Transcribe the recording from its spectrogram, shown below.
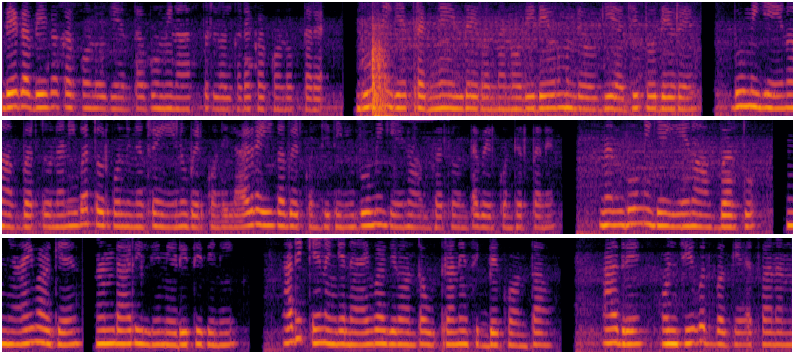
ಬೇಗ ಬೇಗ ಕರ್ಕೊಂಡೋಗಿ ಅಂತ ಭೂಮಿನ ಹಾಸ್ಪಿಟಲ್ ಒಳಗಡೆ ಕರ್ಕೊಂಡು ಹೋಗ್ತಾರೆ. ಭೂಮಿಗೆ ಪ್ರಜ್ಞೆ ಇಲ್ಲದೆ ಇರೋದನ್ನ ನೋಡಿ ದೇವ್ರ ಮುಂದೆ ಹೋಗಿ ಅಜಿತ್ ದೇವ್ರೆ, ಭೂಮಿಗೆ ಏನೂ ಆಗಬಾರ್ದು. ನಾನು ಇವತ್ತವರೆಗೂ ನಿನ್ನ ಹತ್ರ ಏನೂ ಬೇಡ್ಕೊಂಡಿಲ್ಲ. ಆದರೆ ಈಗ ಬೇಡ್ಕೊತಿದ್ದೀನಿ. ಭೂಮಿಗೆ ಏನೂ ಆಗಬಾರ್ದು ಅಂತ ಬೇಡ್ಕೊತಿರ್ತಾನೆ. ನನ್ನ ಭೂಮಿಗೆ ಏನೂ ಆಗಬಾರ್ದು. ನ್ಯಾಯವಾಗಿ ನನ್ನ ದಾರಿಲಿ ನಡೀತಿದ್ದೀನಿ. ಅದಕ್ಕೆ ನನಗೆ ನ್ಯಾಯವಾಗಿರೋ ಅಂಥ ಉತ್ತರನೇ ಸಿಗಬೇಕು ಅಂತ. ಆದರೆ ಒಂದು ಜೀವದ ಬಗ್ಗೆ ಅಥವಾ ನನ್ನ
